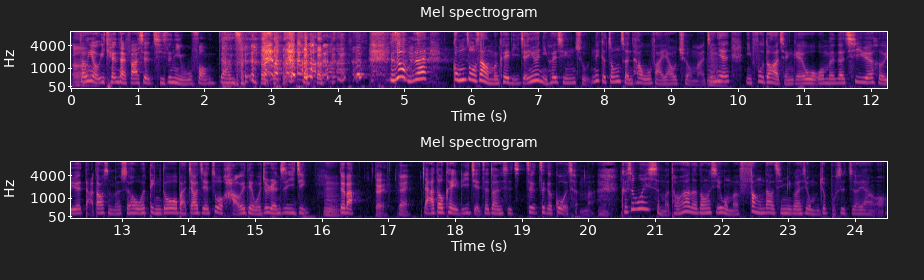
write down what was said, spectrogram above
嗯、总有一天才发现，其实你无缝这样子。可是我们在工作上，我们可以理解，因为你会清楚那个忠诚，他无法要求嘛。今天你付多少钱给我，我们的契约合约打到什么时候，我顶多我把交接做好一点，我就仁至义尽，嗯，对吧？对对，大家都可以理解这段事情，这这个过程嘛。嗯。可是为什么同样的东西，我们放到亲密关系，我们就不是这样哦？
